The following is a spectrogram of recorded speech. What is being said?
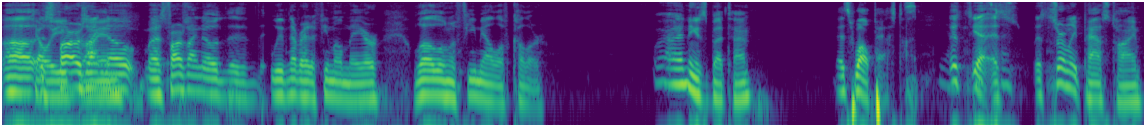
Uh, Kelly, as far as I know, as far as I know, the, we've never had a female mayor, let alone a female of color. Well, I think it's about time. it's well past time. it's yeah, that's it's it's certainly past time.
